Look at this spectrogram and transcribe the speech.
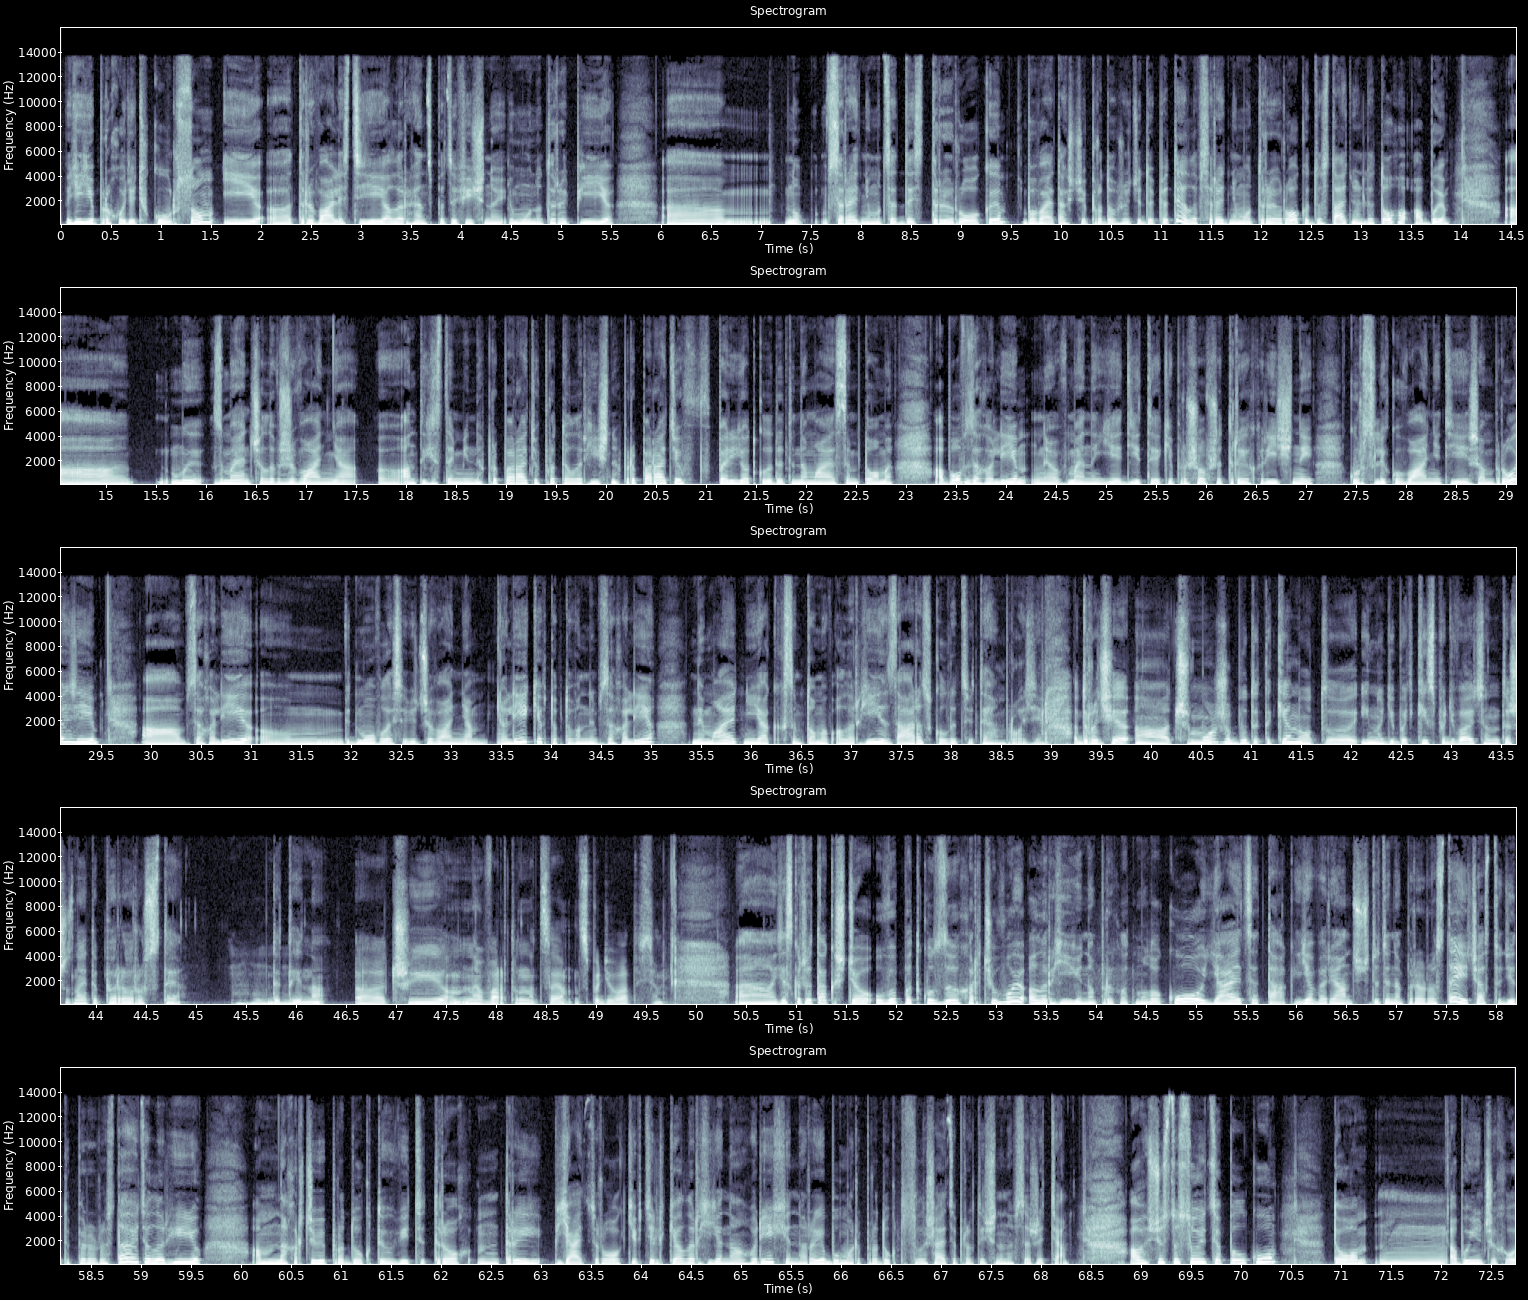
Її проходять курсом, і е, тривалість цієї алерген-специфічної імунотерапії ну, в середньому це десь 3 роки. Буває так, що продовжують і до 5, але в середньому 3 роки достатньо для того, аби ми зменшили вживання антигістамінних препаратів, протиалергічних препаратів в період, коли дитина має симптоми. Або, взагалі, в мене є діти, які пройшовши трирічний курс лікування тієї ж амброзії, а взагалі ем, відмовилися від вживання ліків, тобто вони взагалі не мають ніяких симптомів алергії зараз, коли цвіте амброзія. До речі, чи може бути таке, ну от е, іноді батьки сподіваються на те, що знаєте, переросте дитина чи варто на це сподіватися? Я скажу так, що у випадку з харчовою алергією, наприклад, молоко, яйця, так, є варіант, що дитина переросте, і часто діти переростають алергію на харчові продукти у віці 3-5 років. Тільки алергія на горіхи, на рибу, морепродукти залишається практично на все життя. А ось що стосується пилку, то або інших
